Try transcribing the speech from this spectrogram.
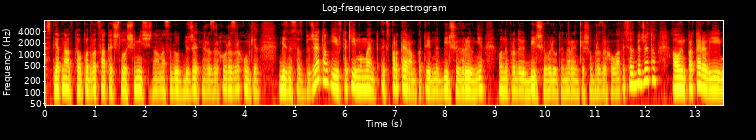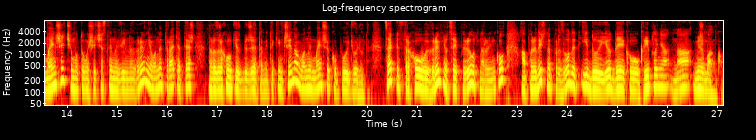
з 15 по 20 число щомісячно у нас ідуть бюджетні розрахунки бізнесу з бюджетом, і в такий момент експортерам потрібно більше гривні, вони продають більше валюти на ринки, щоб розрахуватися з бюджетом, а у імпортерів її менше. Чому? Тому що частину вільної гривні вони тратять теж на розрахунки з бюджетом, і таким чином вони менше купують валюти. Це підстраховує гривню цей період на ринку, а періодично призводить і до її деякого укріплення на міжбанку.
